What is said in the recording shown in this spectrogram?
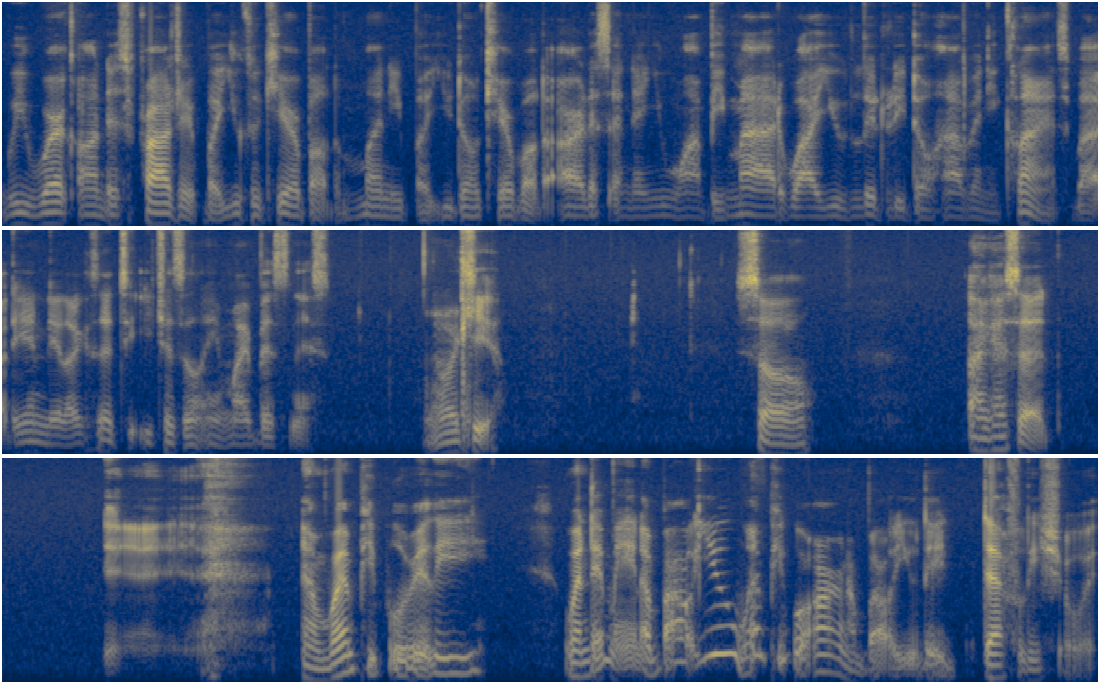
we work on this project, but you could care about the money, but you don't care about the artist, and then you want to be mad why you literally don't have any clients. But at the end of the day, like I said, to each his own ain't my business. Here. So, like I said, and when people really, when they ain't about you, when people aren't about you, they definitely show it.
